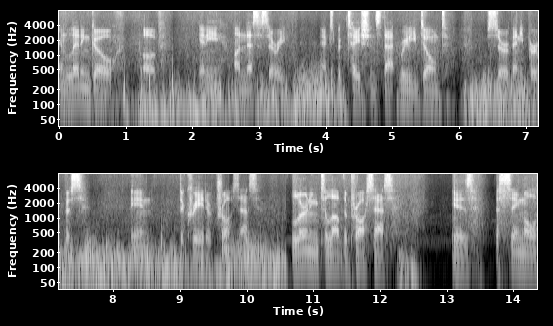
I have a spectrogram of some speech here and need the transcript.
and letting go of any unnecessary expectations that really don't serve any purpose in the creative process. Learning to love the process is the single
